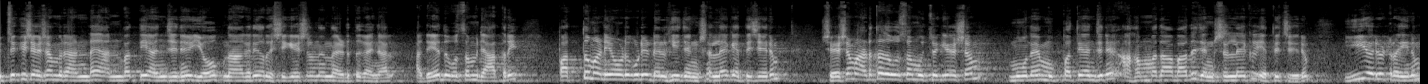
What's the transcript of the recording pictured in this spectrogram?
ഉച്ചയ്ക്ക് ശേഷം രണ്ട് അൻപത്തി അഞ്ചിന് യോഗ് നാഗരി ഋഷികേശിൽ നിന്ന് എടുത്തു കഴിഞ്ഞാൽ അതേ ദിവസം രാത്രി പത്ത് മണിയോടുകൂടി ഡൽഹി ജംഗ്ഷനിലേക്ക് എത്തിച്ചേരും. ശേഷം അടുത്ത ദിവസം ഉച്ചയ്ക്ക് ശേഷം മൂന്ന് മുപ്പത്തി അഞ്ചിന് അഹമ്മദാബാദ് ജംഗ്ഷനിലേക്ക് എത്തിച്ചേരും. ഈ ഒരു ട്രെയിനും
